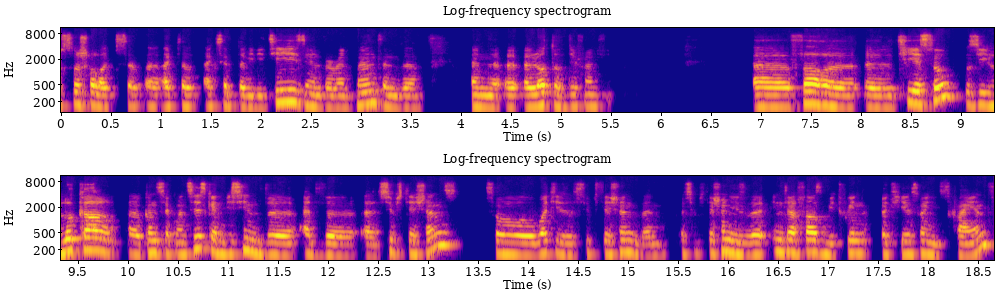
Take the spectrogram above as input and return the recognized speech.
social accept acceptability, the environment, and, and a, a, lot of different things. Uh, for uh, uh, TSO, the local consequences can be seen the, at the substations. So what is a substation then? A substation is the interface between a TSO and its client.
